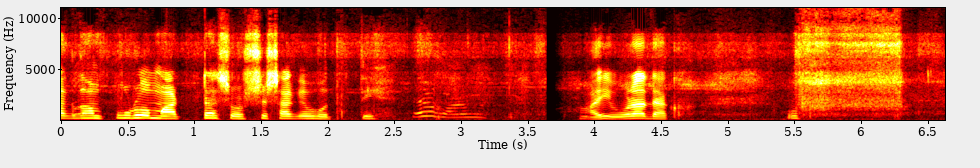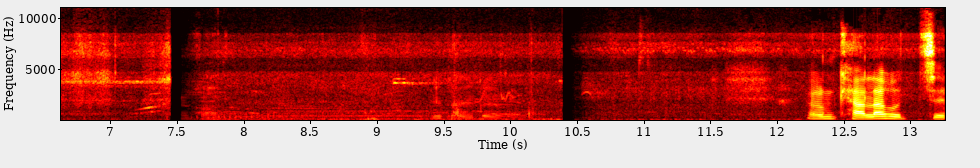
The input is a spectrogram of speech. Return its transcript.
একদম পুরো মাঠটা সর্ষে শাকে ভর্তি। আই ওরা দেখো। উফ। এরকম খেলা হচ্ছে।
